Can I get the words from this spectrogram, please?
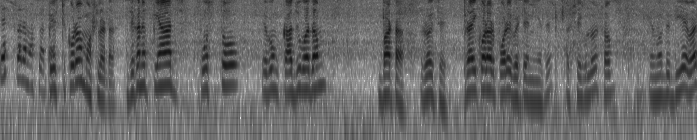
পেস্ট করা মশলাটা। পেস্ট করা মশলাটা। যেখানে পেঁয়াজ পোস্ত এবং কাজু বাদাম বাটা রয়েছে। ফ্রাই করার পরে বেটে নিয়েছে। তো সেগুলো সব এর মধ্যে দিয়ে এবার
